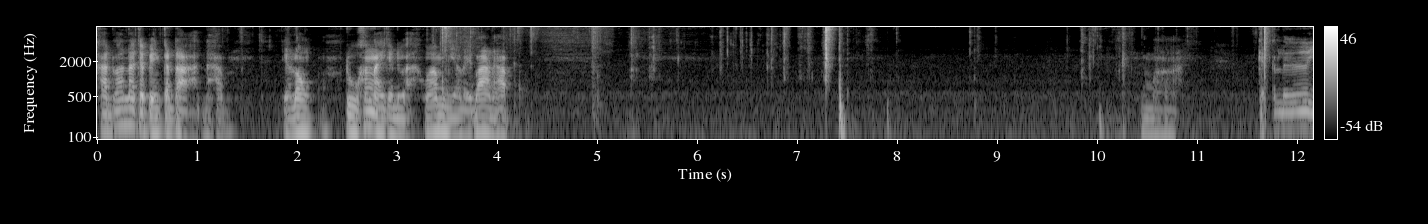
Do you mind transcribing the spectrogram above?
คาดว่าน่าจะเป็นกระดาษนะครับ เดี๋ยวลองดูข้างในกันดีกว่าว่ามีอะไรบ้างนะครับ มาแกะกันเลย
